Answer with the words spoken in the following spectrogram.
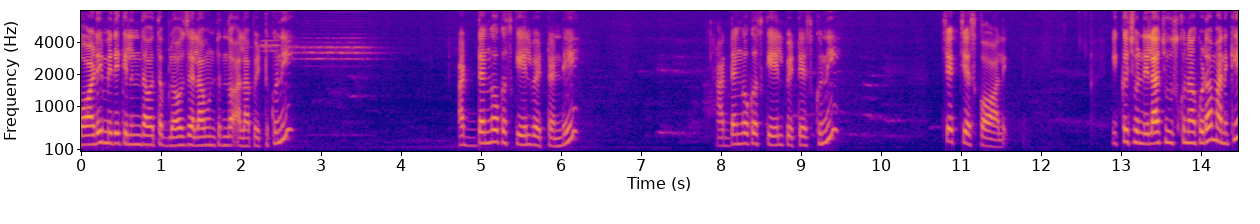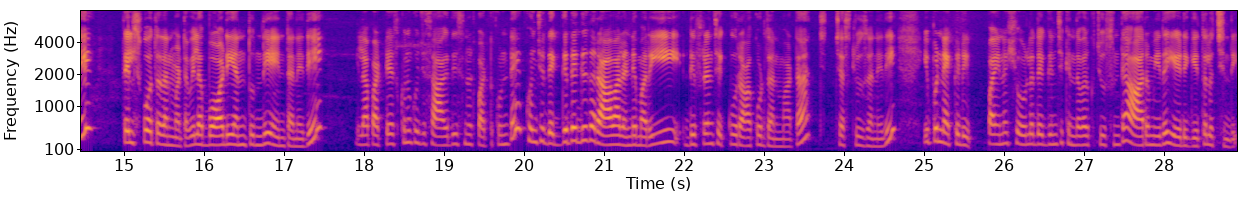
బాడీ మీదకి వెళ్ళిన తర్వాత బ్లౌజ్ ఎలా ఉంటుందో అలా పెట్టుకుని అడ్డంగా ఒక స్కేల్ పెట్టండి. అడ్డంగా ఒక స్కేల్ పెట్టేసుకుని చెక్ చేసుకోవాలి. ఇక్కడ చూడండి ఇలా చూసుకున్నా కూడా మనకి తెలిసిపోతుంది అనమాట వీళ్ళ బాడీ ఎంత ఉంది ఏంటనేది. ఇలా పట్టేసుకుని కొంచెం సాగదీసినట్టు పట్టుకుంటే కొంచెం దగ్గర దగ్గరగా రావాలండి. మరీ డిఫరెన్స్ ఎక్కువ రాకూడదు అనమాట చెస్ట్ లూజ్ అనేది. ఇప్పుడు నెక్ పైన షోల్డర్ దగ్గర నుంచి కింద వరకు చూస్తుంటే ఆరు మీద ఏడు గీతలు వచ్చింది.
